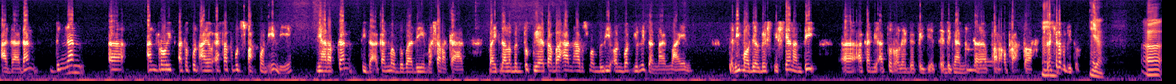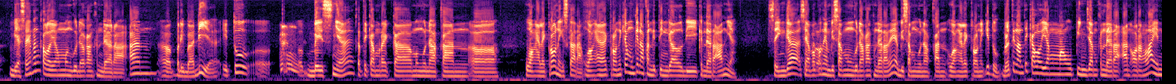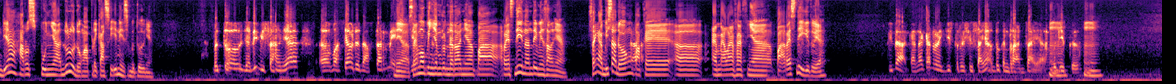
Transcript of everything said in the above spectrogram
ada dan dengan uh, Android ataupun iOS ataupun smartphone ini diharapkan tidak akan membebani masyarakat baik dalam bentuk biaya tambahan harus membeli onboard unit dan lain-lain. Jadi model bisnisnya nanti uh, akan diatur oleh BPJT dengan uh, para operator. Hmm. Kira-kira hmm. begitu. Iya. Uh, biasanya kan kalau yang menggunakan kendaraan uh, pribadi ya itu uh, mm. base-nya ketika mereka menggunakan uh, uang elektronik sekarang uang elektroniknya mungkin akan ditinggal di kendaraannya sehingga siapa pun Betul. yang bisa menggunakan kendaraannya ya bisa menggunakan uang elektronik itu berarti nanti kalau yang mau pinjam kendaraan orang lain dia harus punya dulu dong aplikasi ini sebetulnya Betul. Jadi misalnya uh, Masnya udah daftar nih. Iya, saya mau pinjam kendaraannya Pak Resdi nanti misalnya. Saya nggak bisa dong uh, pakai uh, eh, MLFF-nya Pak Resdi gitu ya? Tidak, karena kan registrasi saya untuk kendaraan saya, hmm. begitu. Hmm.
